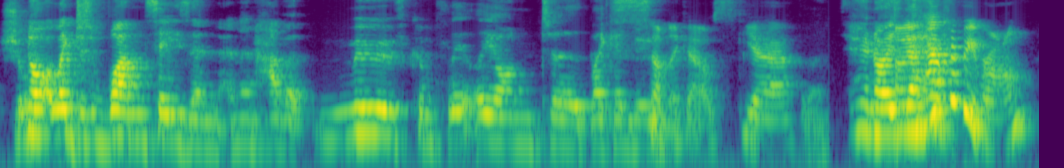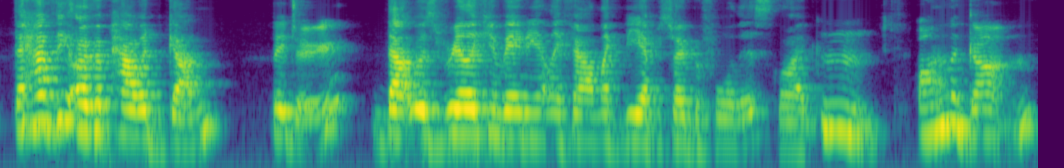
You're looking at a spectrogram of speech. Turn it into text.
sure. not like just one season and then have it move completely on to like a new. something else. Yeah. Who knows? I They mean, you have could be wrong. they have the overpowered gun They do. that was really conveniently found like the episode before this. Like Mm. On the gun.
